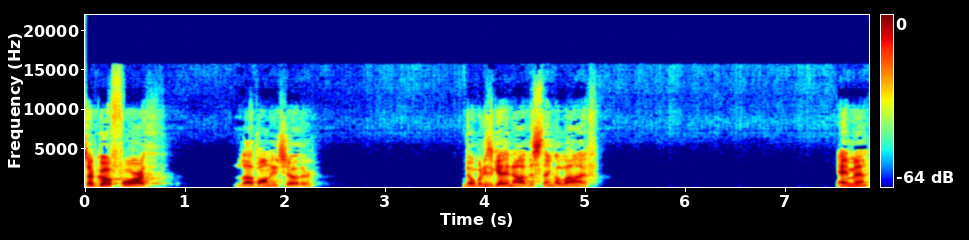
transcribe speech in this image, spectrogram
So go forth, love on each other. Nobody's getting out of this thing alive. Amen.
